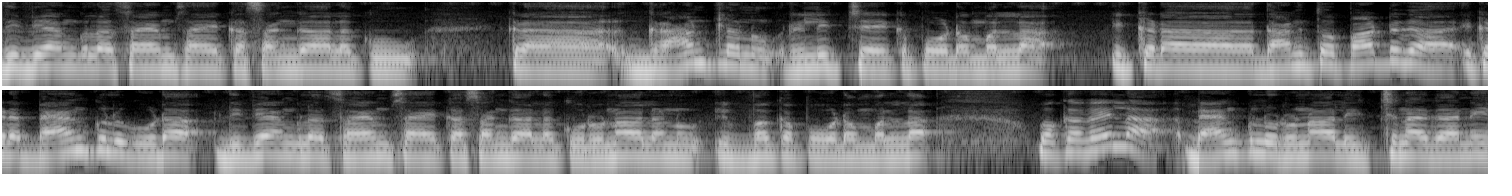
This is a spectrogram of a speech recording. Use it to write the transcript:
దివ్యాంగుల స్వయం సహాయక సంఘాలకు ఇక్కడ గ్రాంట్లను రిలీజ్ చేయకపోవడం వల్ల ఇక్కడ దానితో పాటుగా ఇక్కడ బ్యాంకులు కూడా దివ్యాంగుల స్వయం సహాయక సంఘాలకు రుణాలను ఇవ్వకపోవడం వల్ల ఒకవేళ బ్యాంకులు రుణాలు ఇచ్చినా కానీ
